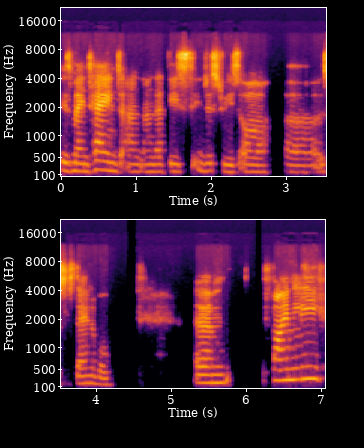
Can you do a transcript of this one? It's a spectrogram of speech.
is maintained and, and that these industries are uh, sustainable. Um, finally,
